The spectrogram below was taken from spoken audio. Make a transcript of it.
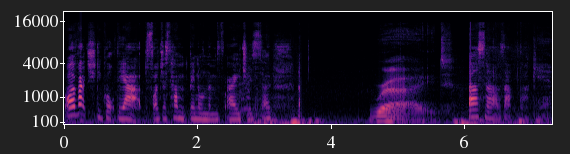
Well, I've actually got the apps, I just haven't been on them for ages. So Right. last night I was like, fuck it.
